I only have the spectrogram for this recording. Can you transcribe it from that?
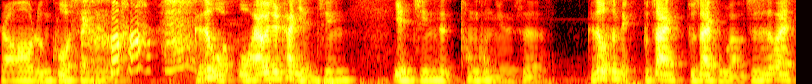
然后轮廓深的。可是我我还会去看眼睛，眼睛的瞳孔颜色。可是我是没不在不在乎啊，只是会，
